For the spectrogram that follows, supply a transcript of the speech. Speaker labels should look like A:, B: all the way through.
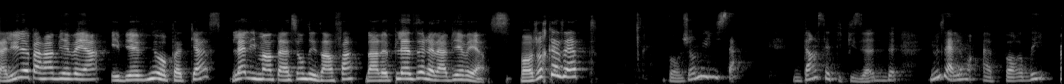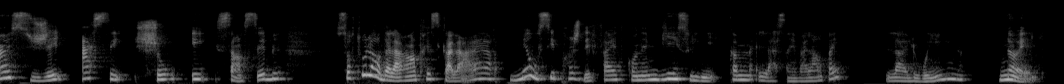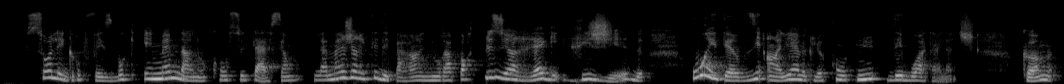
A: Salut le parent bienveillant et bienvenue au podcast L'alimentation des enfants dans le plaisir et la bienveillance. Bonjour Cosette.
B: Bonjour Mélissa. Dans cet épisode, nous allons aborder un sujet assez chaud et sensible, surtout lors de la rentrée scolaire, mais aussi proche des fêtes qu'on aime bien souligner, comme la Saint-Valentin, l'Halloween, Noël. Sur les groupes Facebook et même dans nos consultations, la majorité des parents nous rapportent plusieurs règles rigides ou interdits en lien avec le contenu des boîtes à lunch, comme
